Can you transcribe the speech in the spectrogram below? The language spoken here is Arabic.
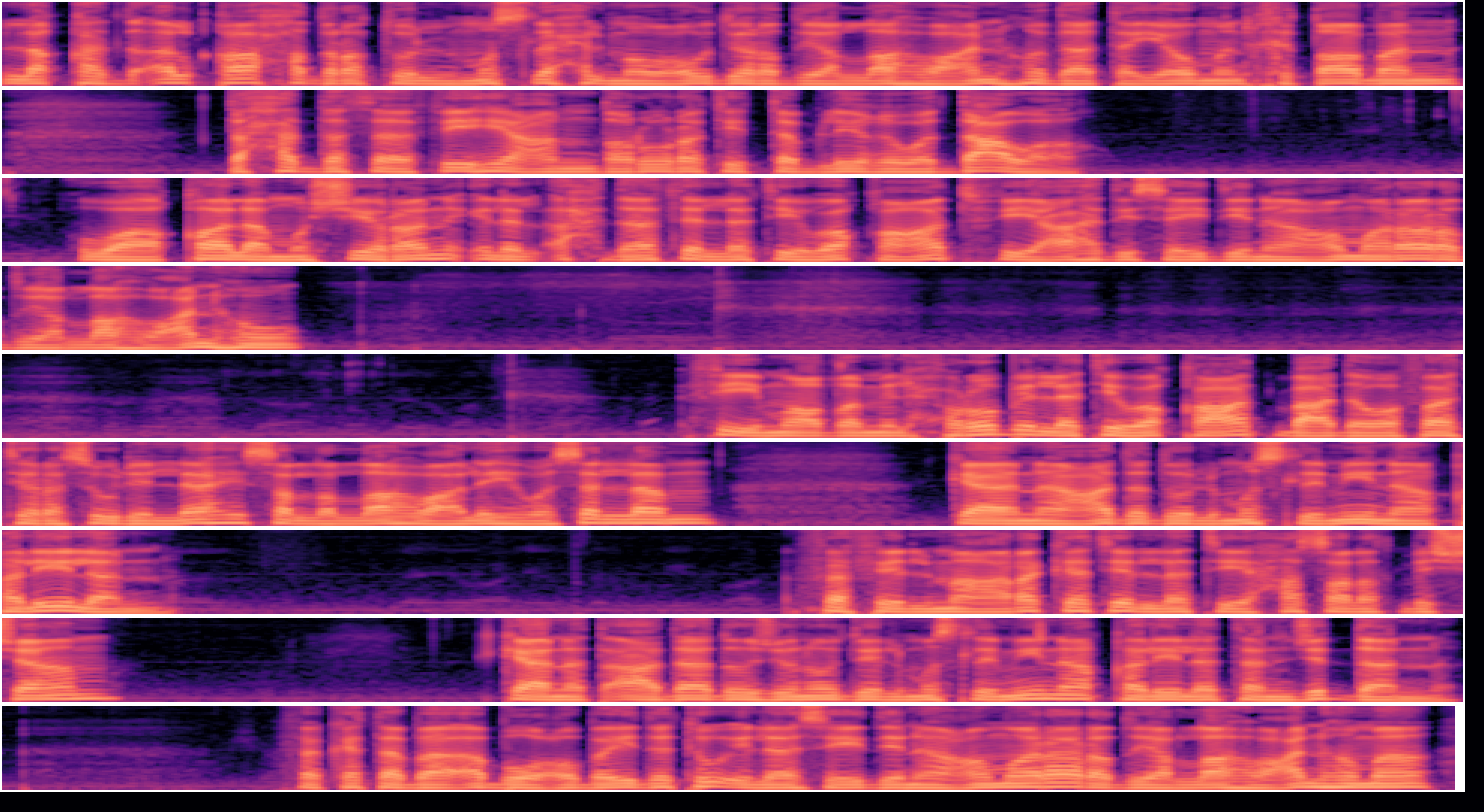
لقد ألقى حضرة المصلح الموعود رضي الله عنه ذات يوم خطابا تحدث فيه عن ضرورة التبليغ والدعوة. وقال مشيرا إلى الأحداث التي وقعت في عهد سيدنا عمر رضي الله عنه في معظم الحروب التي وقعت بعد وفاة رسول الله صلى الله عليه وسلم كان عدد المسلمين قليلا ففي المعركة التي حصلت بالشام كانت أعداد جنود المسلمين قليلة جدا. فكتب أبو عبيدة إلى سيدنا عمر رضي الله عنهما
